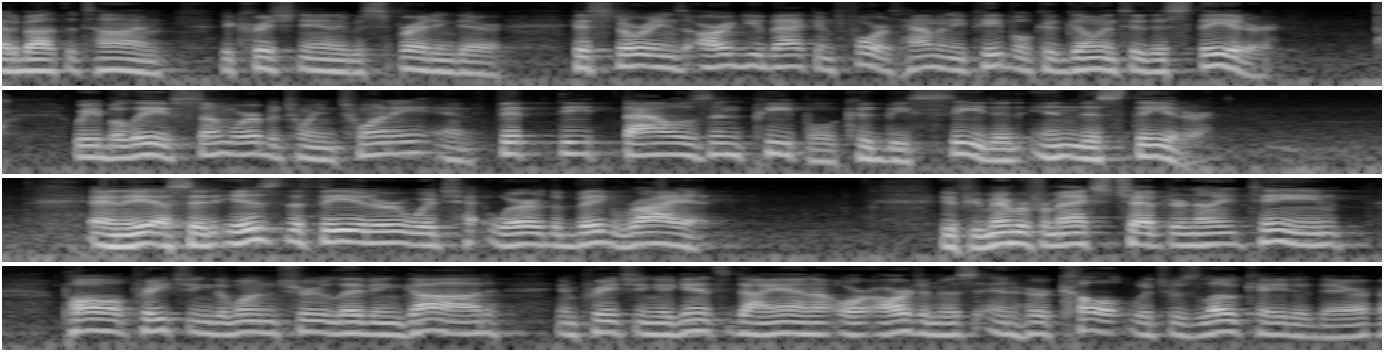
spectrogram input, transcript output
at about the time that Christianity was spreading there. Historians argue back and forth how many people could go into this theater. We believe somewhere between 20 and 50,000 people could be seated in this theater. And yes, it is the theater which where the big riot. If you remember from Acts chapter 19, Paul preaching the one true living God and preaching against Diana or Artemis and her cult, which was located there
